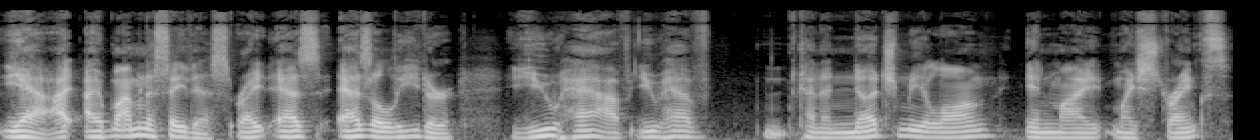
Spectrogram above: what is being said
yeah, I, I, I'm going to say this right as as a leader, you have you have kind of nudged me along in my my strengths,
